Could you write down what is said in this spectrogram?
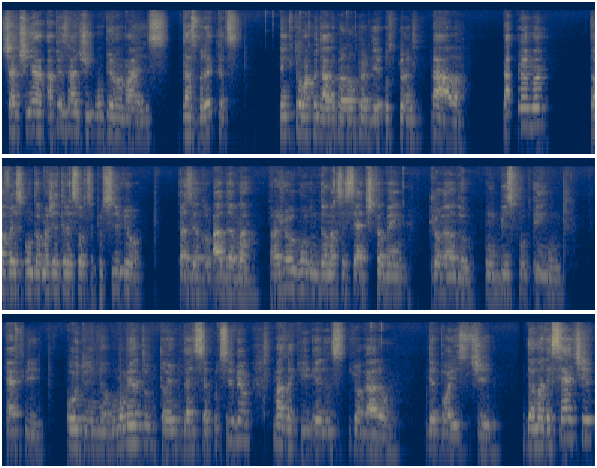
chatinha, apesar de um peão a mais das brancas, tem que tomar cuidado para não perder os peões da ala da dama. Talvez um dama G3 fosse possível, trazendo a dama para jogo. Um dama C7 também jogando um bispo em F 8 em algum momento, também pudesse ser possível, mas aqui eles jogaram depois de Dama D7,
